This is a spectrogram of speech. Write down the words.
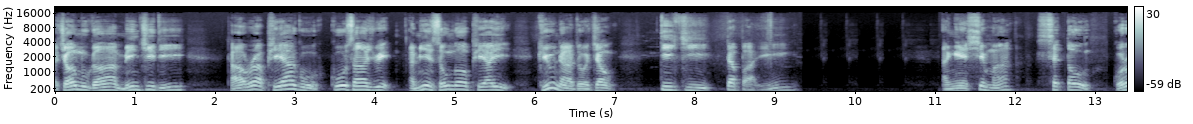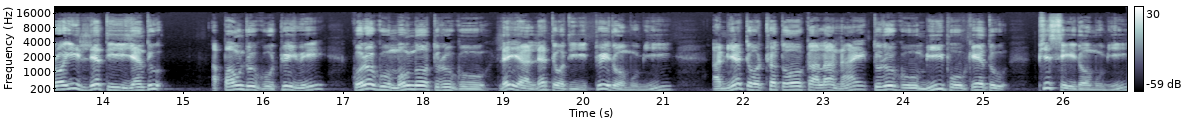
အကြောင်းမူကားမင်းကြီးသည်ထာဝရဘုရားကိုကိုးစား၍အမြင့်ဆုံးသောဘုရား၏ ကရုဏာတော်ကြောင့်တည်ကြည်တတ်ပါ၏အငယ်ရှိမှ73ကိုရောဤလက်သည်ရန်သူအပေါင်းတို့ကို တွေ့၍ကိုရောကိုမုံသောသူတို့ကိုလက်ရလက်တော်သည် တွေ့တော်မူမည်အမျက်တော်ထွက်သောကာလ၌သူတို့ကိုမိဖို့ကဲ့သို့ ဖြစ်စေတော်မူမည်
